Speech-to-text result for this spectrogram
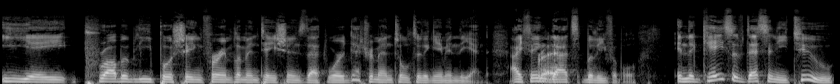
EA probably pushing for implementations that were detrimental to the game in the end. I think right. that's believable. In the case of Destiny 2,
